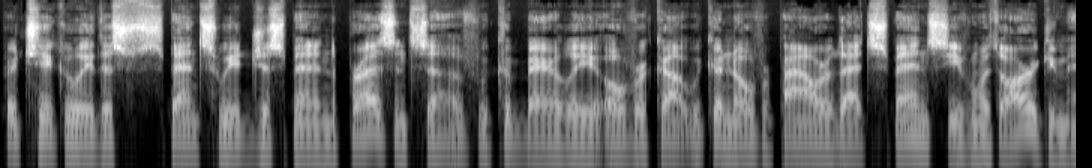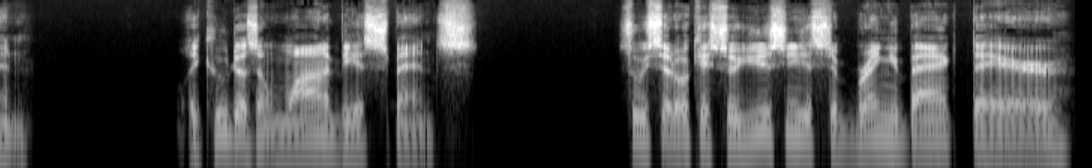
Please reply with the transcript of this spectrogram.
Particularly this Spence we had just been in the presence of. We could barely overcome, we couldn't overpower that Spence even with argument. Like, who doesn't want to be a Spence? So we said, okay, so you just need us to bring you back there.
